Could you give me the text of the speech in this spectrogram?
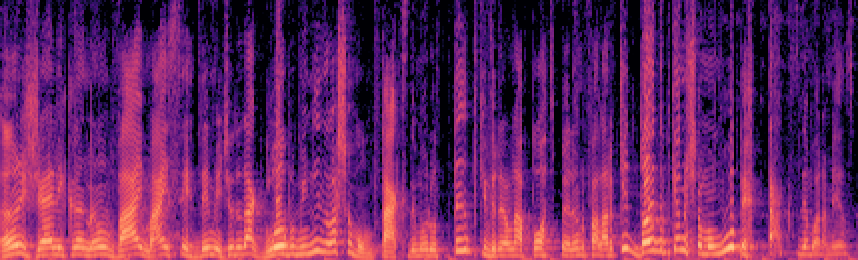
Angélica não vai mais ser demitida da Globo. Menina, ela chamou um táxi, demorou tanto que viram ela na porta esperando, falaram que doida, porque não chamou um Uber? Táxi demora mesmo.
